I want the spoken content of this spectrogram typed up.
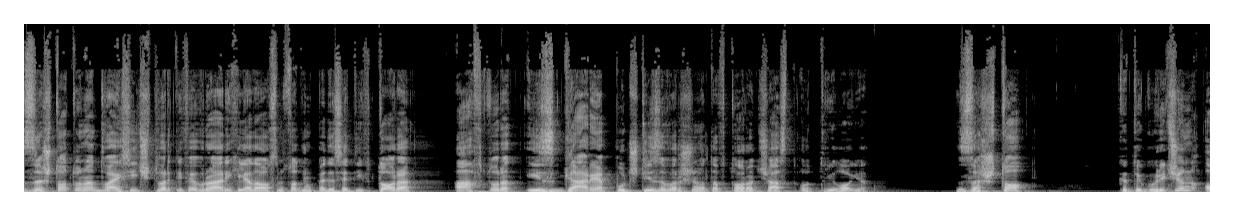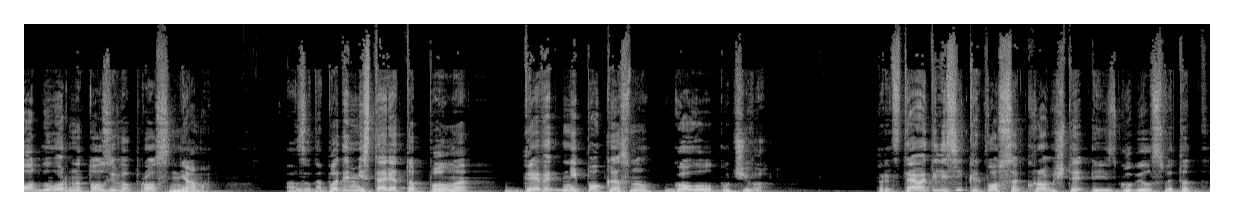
защото на 24 февруари 1852 авторът изгаря почти завършената втора част от трилогията. Защо? Категоричен отговор на този въпрос няма. А за да бъде мистерията пълна, 9 дни по-късно Гогол почива. Представяте ли си какво съкровище е изгубил светът?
